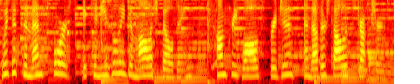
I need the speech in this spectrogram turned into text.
With its immense force, it can easily demolish buildings, concrete walls, bridges, and other solid structures.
